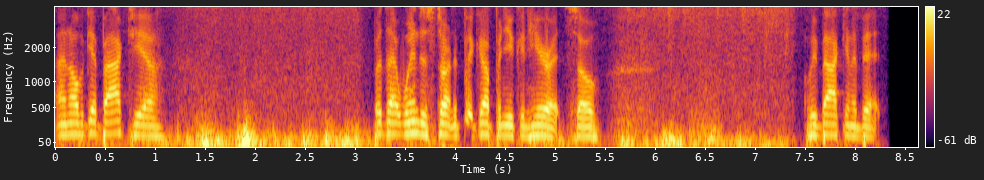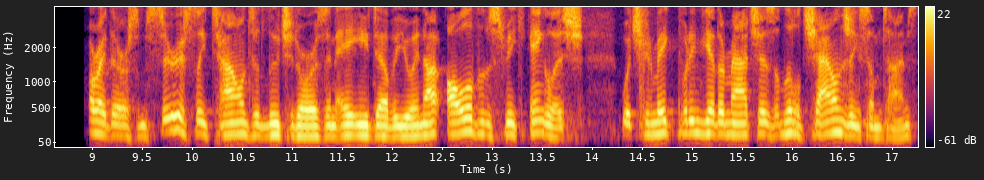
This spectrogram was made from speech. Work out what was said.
And I'll get back to you. But that wind is starting to pick up and you can hear it. So I'll be back in a bit. All right, there are some seriously talented luchadors in AEW, and not all of them speak English, which can make putting together matches a little challenging sometimes.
